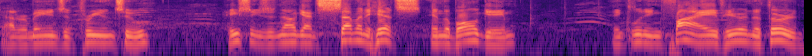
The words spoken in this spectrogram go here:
That remains at three and two. Hastings has now got seven hits in the ball game, including five here in the third.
